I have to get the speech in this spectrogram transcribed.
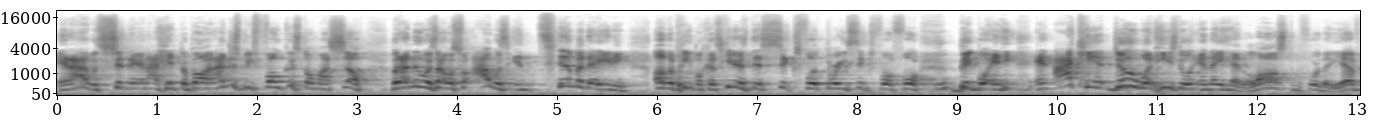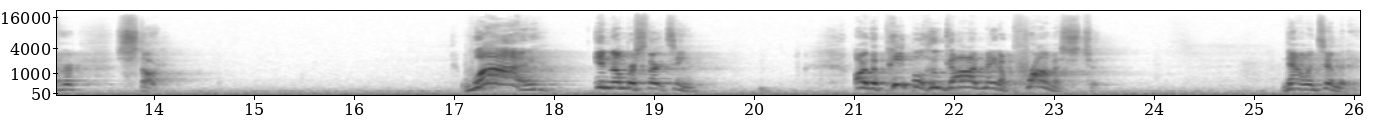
And I would sit there and I hit the ball, and I'd just be focused on myself. But I knew as I was, I was intimidating other people because here's this six foot three, six foot four big boy, and, he, and I can't do what he's doing. And they had lost before they ever started. Why? In Numbers 13 are the people who God made a promise to now intimidated.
